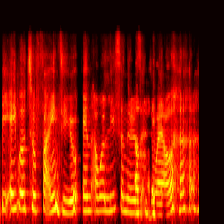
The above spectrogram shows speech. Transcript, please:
be able to find you and our listeners okay. as well.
